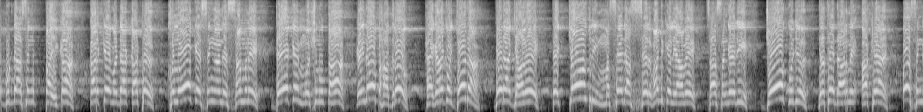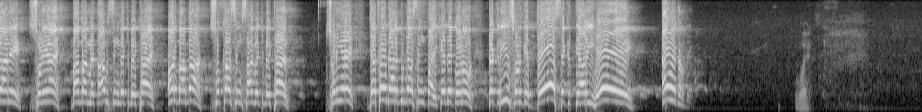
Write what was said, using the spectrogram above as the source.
ਸਰਦਾਰ ਬੁੱਢਾ ਸਿੰਘ ਭਾਈਕਾ ਕਰਕੇ ਵੱਡਾ ਇਕੱਠ ਖਲੋ ਕੇ ਸਿੰਘਾਂ ਦੇ ਸਾਹਮਣੇ ਦੇ ਕੇ ਮੁਸ਼ ਨੂੰ ਤਾਂ ਕਹਿੰਦਾ ਬਹਾਦਰੋ, ਹੈਗਾ ਕੋਈ ਜੋਧਾ ਜਿਹੜਾ ਜਾਵੇ ਤੇ ਚੌਧਰੀ ਮੱਸੇ ਦਾ ਸਿਰ ਵੱਢ ਕੇ ਲਿਆਵੇ? ਸਾ ਸੰਗੇ ਜੀ, ਜੋ ਕੁਝ ਜਥੇਦਾਰ ਨੇ ਆਖਿਆ ਉਹ ਸਿੰਘਾਂ ਨੇ ਸੁਣਿਆ ਬਾਬਾ ਮਹਿਤਾਬ ਸਿੰਘ ਵਿੱਚ ਬੈਠਾ ਹੈ ਔਰ ਬਾਬਾ ਸੁਖਾ ਸਿੰਘ ਸਾਹਿਬ ਵਿੱਚ ਬੈਠਾ ਹੈ। ਸੁਣੀਏ, ਜਥੇਦਾਰ ਬੁੱਢਾ ਸਿੰਘ ਭਾਈਕੇ ਦੇ ਕੋਲੋਂ ਤਕਰੀਰ ਸੁਣ ਕੇ ਦੋ ਸਿੱਖ ਤਿਆਰੀ ਹੈ! ਐਵੇਂ ਕਰਦੇ। ਵਾਹਿਗੁਰੂ।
